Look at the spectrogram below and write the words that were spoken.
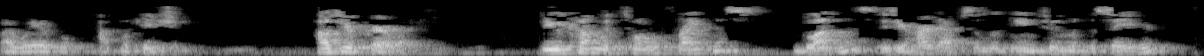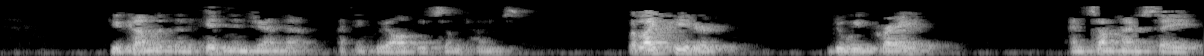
by way of application. How's your prayer life? Do you come with total frankness, bluntness? Is your heart absolutely in tune with the Savior? You come with a hidden agenda? I think we all do sometimes. But like Peter, do we pray and sometimes say,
